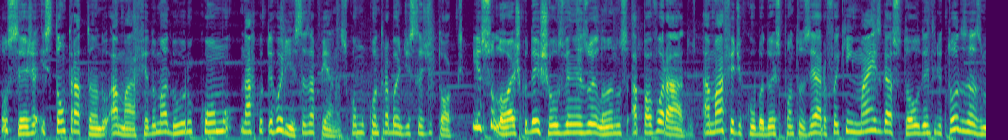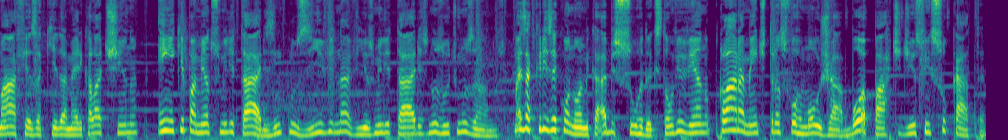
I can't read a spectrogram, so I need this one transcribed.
ou seja, estão tratando a máfia do Maduro como narcoterroristas apenas, como contrabandistas de tóxicos. Isso, lógico, deixou os venezuelanos apavorados. A máfia de Cuba 2.0 foi quem mais gastou dentre todas as máfias aqui da América Latina em equipamentos militares, inclusive navios militares, nos últimos anos. Mas a crise econômica absurda que estão vivendo claramente transformou já boa parte disso em sucata.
